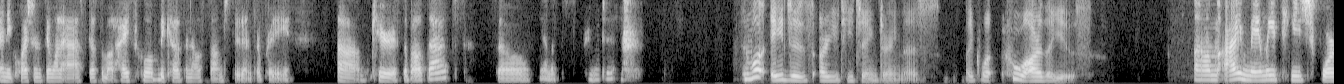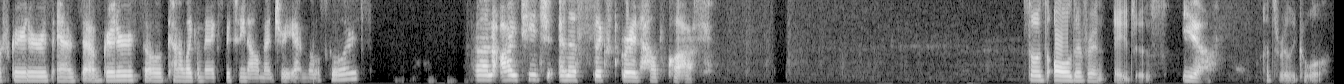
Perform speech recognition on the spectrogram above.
any questions they want to ask us about high school because I know some students are pretty um, curious about that. So yeah, that's pretty much it. And what ages are you teaching during this? Like what who are the youth? Um, I mainly teach fourth graders and seventh graders, so kind of like a mix between elementary and middle schoolers. And I teach in a sixth grade health class. So it's all different ages. Yeah. That's really cool.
